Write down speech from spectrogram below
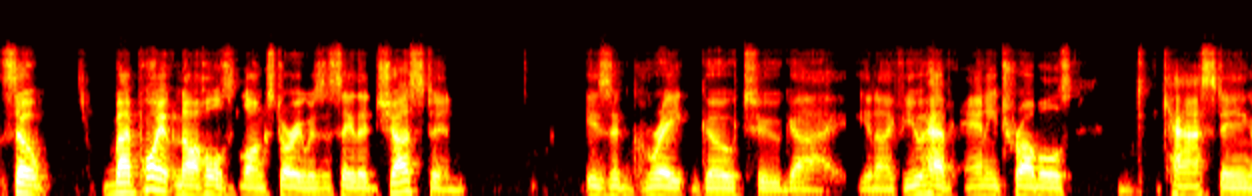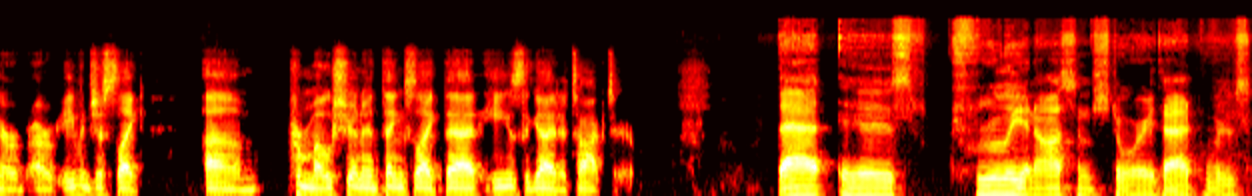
so my point in the whole long story was to say that Justin is a great go-to guy. You know, if you have any troubles casting or, or even just like um, promotion and things like that, he's the guy to talk to. That is truly an awesome story. That was,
